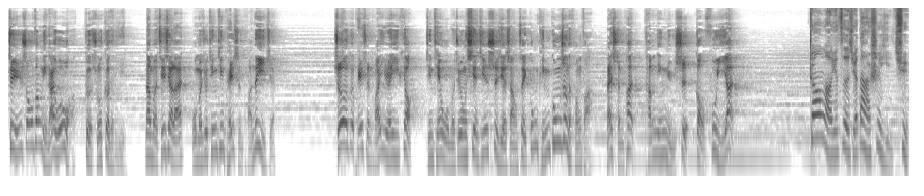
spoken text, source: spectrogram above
鉴于双方你来我往，各说各的理，那么接下来我们就听听陪审团的意见。十二个陪审团一人一票，今天我们就用现今世界上最公平公正的方法来审判唐宁女士告夫一案。张老爷自觉大势已去，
